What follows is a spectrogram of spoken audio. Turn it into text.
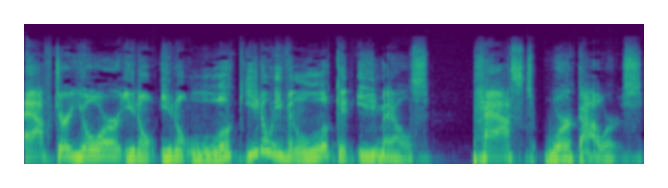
after your you don't you don't look you don't even look at emails past work hours.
